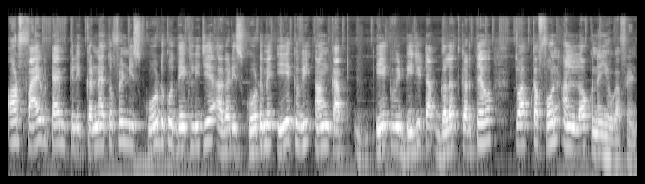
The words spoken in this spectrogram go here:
और फाइव टाइम क्लिक करना है। तो फ्रेंड इस कोड को देख लीजिए। अगर इस कोड में एक भी अंक आप, एक भी डिजिट आप गलत करते हो तो आपका फ़ोन अनलॉक नहीं होगा फ्रेंड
